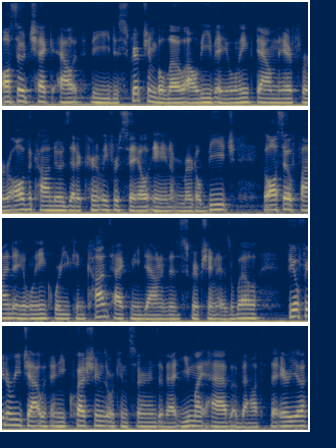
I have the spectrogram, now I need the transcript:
Also, check out the description below. I'll leave a link down there for all the condos that are currently for sale in Myrtle Beach. You'll also find a link where you can contact me down in the description as well Feel free to reach out with any questions or concerns that you might have about the area.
